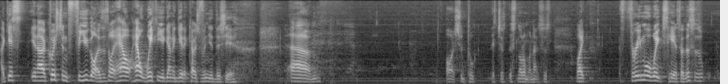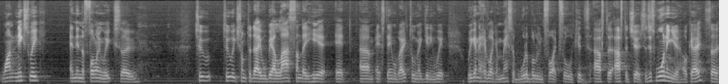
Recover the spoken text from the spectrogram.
I guess, you know, a question for you guys is like, how, how wet are you going to get at Coast Vineyard this year? Um, oh, I should talk. It's just, it's not on my notes. It's just like three more weeks here. So this is one next week and then the following week. So two, two weeks from today will be our last Sunday here at, um, at Stanmore Bay, talking about getting wet. We're going to have like a massive water balloon fight for all the kids after, after church. So just warning you, okay? So,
